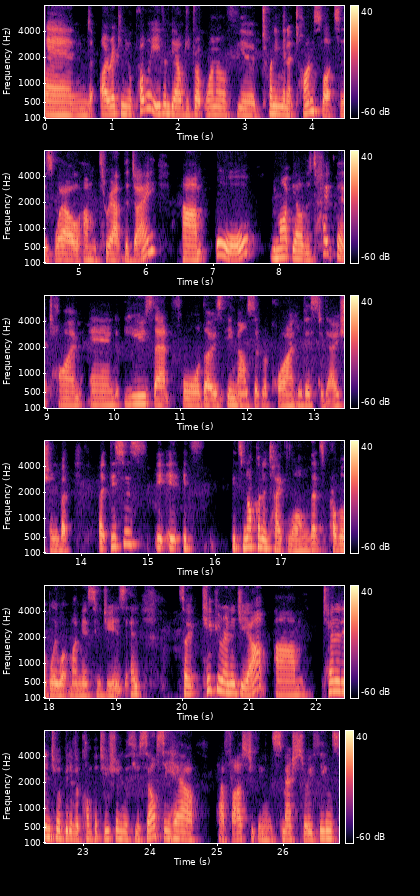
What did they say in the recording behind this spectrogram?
And I reckon you'll probably even be able to drop one of your 20 minute time slots as well um, throughout the day. Um, or you might be able to take that time and use that for those emails that require investigation. But, but this is, it, it, it's, it's not going to take long. That's probably what my message is. And so keep your energy up. Um, turn it into a bit of a competition with yourself. See how how fast you can smash through things.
